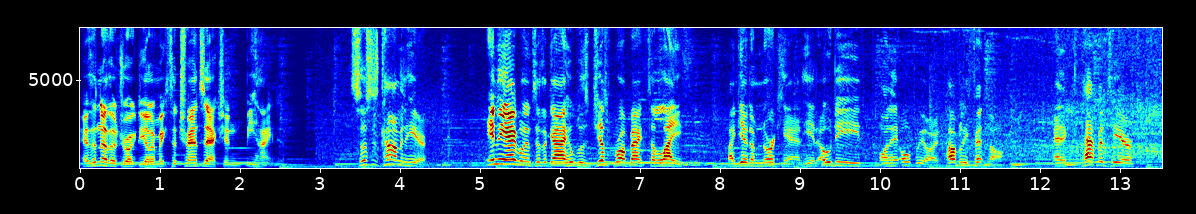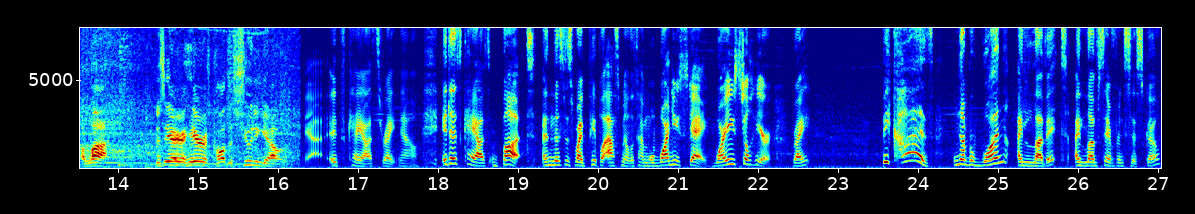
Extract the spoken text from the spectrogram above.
As another drug dealer makes the transaction behind him. So this is common here. In the ambulance is a guy who was just brought back to life by giving him Narcan. He had OD'd on an opioid, probably fentanyl. And it happens here a lot. This area here is called the shooting gallery. Yeah, it's chaos right now. It is chaos, but, and this is why people ask me all the time, well, why do you stay? Why are you still here, right? Because number one, I love it. I love San Francisco.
